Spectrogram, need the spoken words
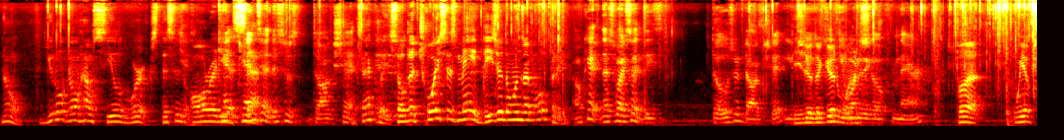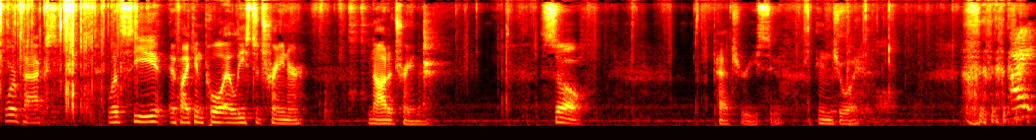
No, you don't know how sealed works. This is already Ken, a Ken said this was dog shit. Exactly. So the choice is made. These are the ones I'm opening. Okay, that's why I said these. Those are dog shit. You These are the good you ones. wanted to go from there. But we have four packs. Let's see if I can pull at least a trainer, not a trainer. So, Pachirisu, enjoy. I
